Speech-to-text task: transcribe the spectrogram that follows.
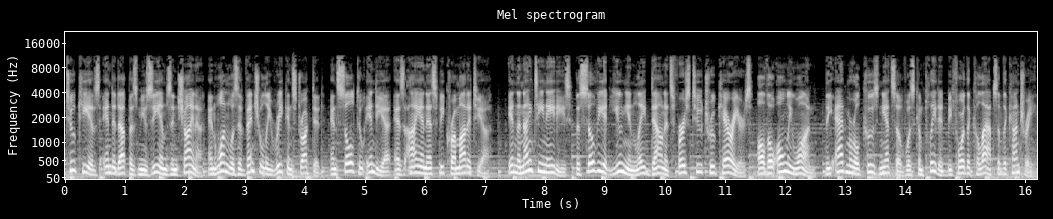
two Kievs ended up as museums in China and one was eventually reconstructed and sold to India as INS Vikramaditya. In the 1980s, the Soviet Union laid down its first two true carriers, although only one, the Admiral Kuznetsov was completed before the collapse of the country.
